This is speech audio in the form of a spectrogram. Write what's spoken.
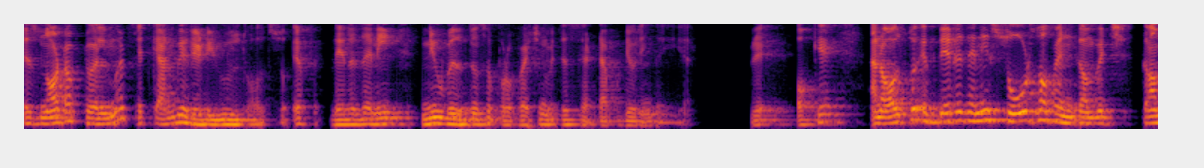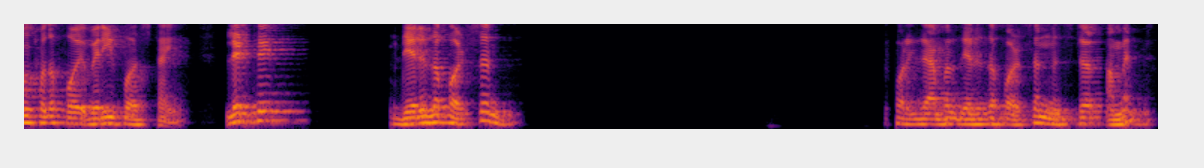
is not of 12 months. It can be reduced also if there is any new business or profession which is set up during the year okay? And also if there is any source of income which comes for the very first time let's say there is a person for example there is a person mr amit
